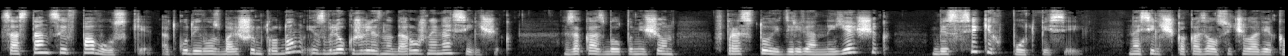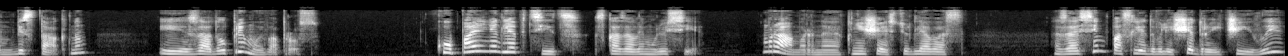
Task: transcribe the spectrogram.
со станции в повозке, откуда его с большим трудом извлек железнодорожный носильщик. Заказ был помещен в простой деревянный ящик без всяких подписей. Носильщик оказался человеком бестактным и задал прямой вопрос. «Купальня для птиц», — сказала ему Люси. «Мраморная, к несчастью для вас». Засим последовали щедрые чаевые,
